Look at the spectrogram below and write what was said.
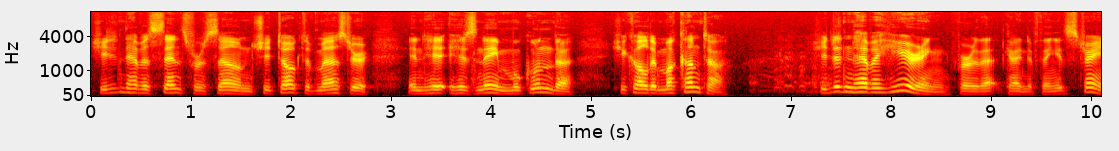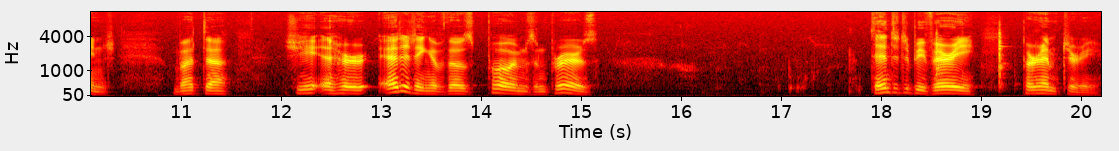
She didn't have a sense for sound. She talked of Master in his, his name, Mukunda. She called him Makanta. She didn't have a hearing for that kind of thing. It's strange. But uh, she, her editing of those poems and prayers tended to be very peremptory.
